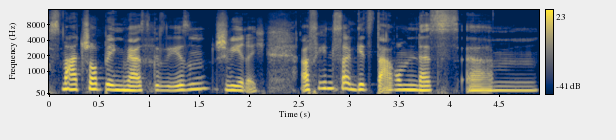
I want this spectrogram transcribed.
Smart Shopping wäre es gewesen. Schwierig. Auf jeden Fall geht es darum, dass ähm,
